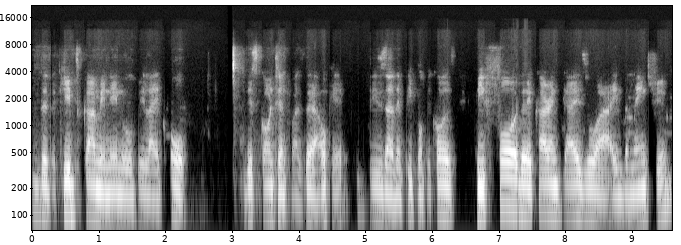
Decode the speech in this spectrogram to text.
the, the kids coming in will be like, oh, this content was there. Okay, these are the people because before the current guys who are in the mainstream,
